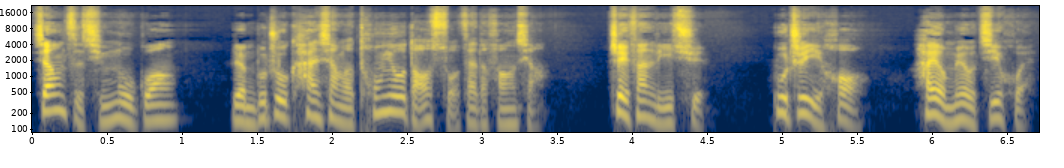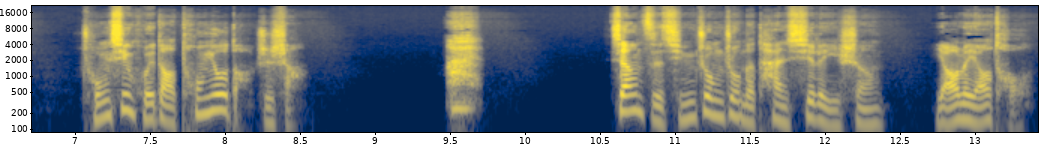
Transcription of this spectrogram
江子晴目光忍不住看向了通幽岛所在的方向。这番离去，不知以后还有没有机会重新回到通幽岛之上。唉，江子晴重重的叹息了一声，摇了摇头。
